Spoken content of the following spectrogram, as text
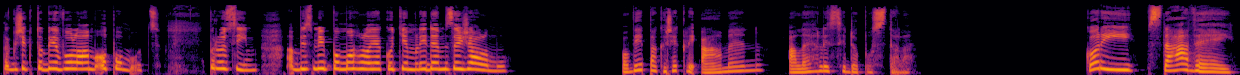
takže k tobě volám o pomoc. Prosím, abys mi pomohla jako těm lidem ze žalmu. Obě pak řekli ámen a lehli si do postele. Korí, vstávej!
